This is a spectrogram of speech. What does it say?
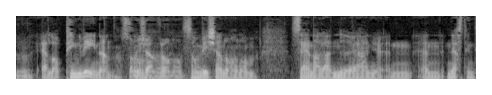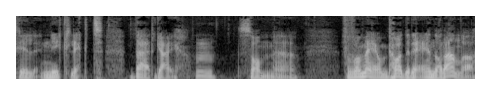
Mm. Eller Pingvinen. Som vi känner honom. Som vi känner honom senare. Nu är han ju en, en nästintill nykläckt bad guy Mm. som eh, får vara med om både det ena och det andra.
